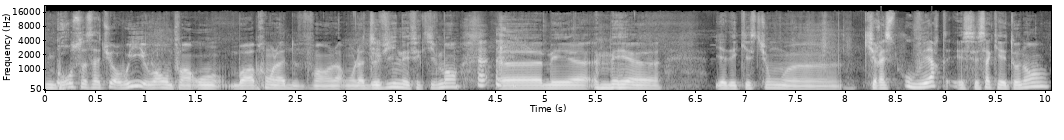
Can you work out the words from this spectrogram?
Une grosse ossature, oui. on, on- bon, après, on la, on la- devine, effectivement. Euh, mais mais euh, il y a des questions euh, qui restent ouvertes, et c'est ça qui est étonnant,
